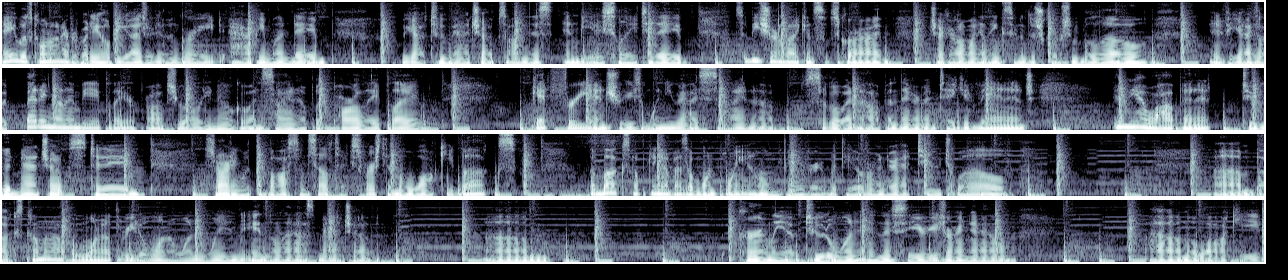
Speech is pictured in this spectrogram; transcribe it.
Hey, what's going on, everybody? Hope you guys are doing great. Happy Monday. We got two matchups on this NBA slate today, so be sure to like and subscribe. Check out all my links in the description below. And if you guys like betting on NBA player props, you already know, go and sign up with Parlay Play. Get free entries when you guys sign up, so go ahead and hop in there and take advantage. And yeah, we'll hop in it. Two good matchups today starting with the Boston Celtics versus the Milwaukee Bucks. The Bucks opening up as a one-point home favorite with the over/under at 212. Um, Bucks coming off a 103 to 101 win in the last matchup. Um, currently up two to one in the series right now. Uh, Milwaukee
